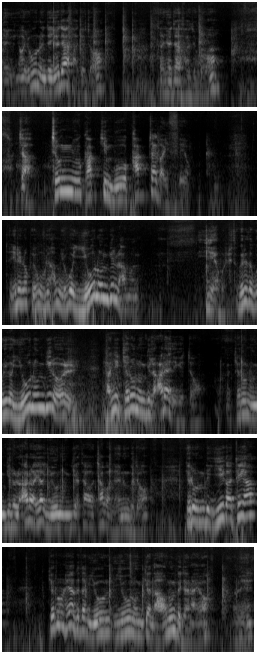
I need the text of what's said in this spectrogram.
내용. 이거는 이제 여자 사주죠. 자, 여자 사주고. 자, 정류, 갑지, 무, 갑자가 있어요. 자, 이래 놓고 요거 우리 한번 요거 이혼 음기를 한번 이해해 봅시다. 그래서 우리가 이혼 음기를 당연히 결혼 음기를 알아야 되겠죠. 결혼 음기를 알아야 이혼 음기가 잡아- 잡아내는 거죠. 결혼 음기 이해가 돼야 결혼을 해야 그다음에 이혼 이혼 음기가 나오는 거잖아요. 네.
